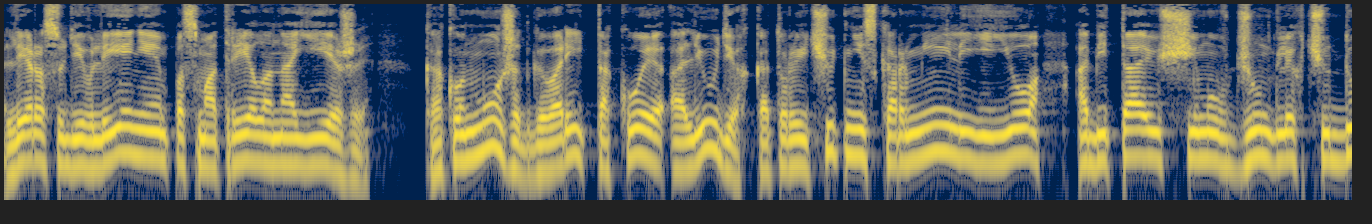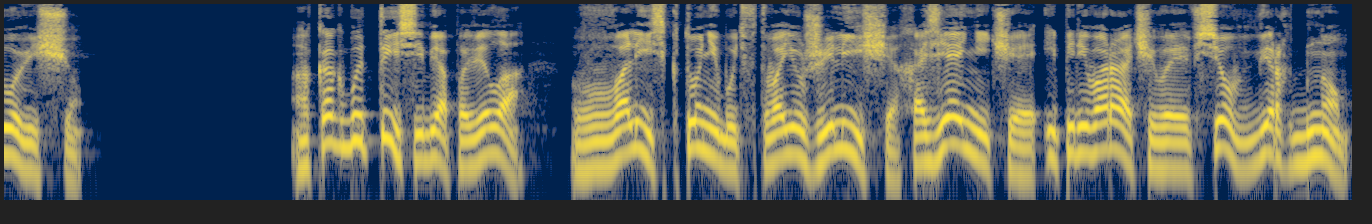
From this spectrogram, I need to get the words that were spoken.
Лера с удивлением посмотрела на Ежи. Как он может говорить такое о людях, которые чуть не скормили ее обитающему в джунглях чудовищу? А как бы ты себя повела? Ввались кто-нибудь в твое жилище, хозяйничая и переворачивая все вверх дном.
